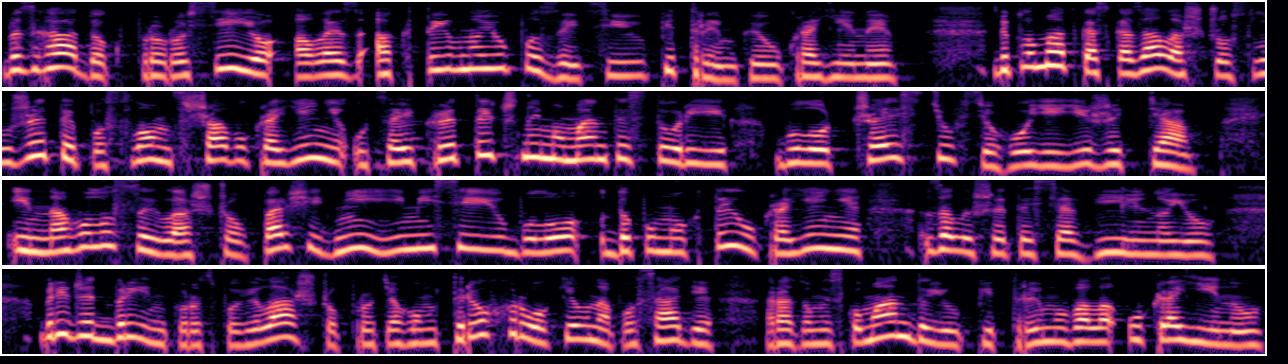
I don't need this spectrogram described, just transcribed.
без згадок про Росію, але з активною позицією підтримки України. Дипломатка сказала, що служити послом США в Україні у цей критичний момент історії було честю всього її життя, і наголосила, що в перші дні її місією було допомогти Україні залишитися вільною. Бріджит Брінк розповіла, що протягом трьох років на посаді разом із командою підтримувала Україну.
